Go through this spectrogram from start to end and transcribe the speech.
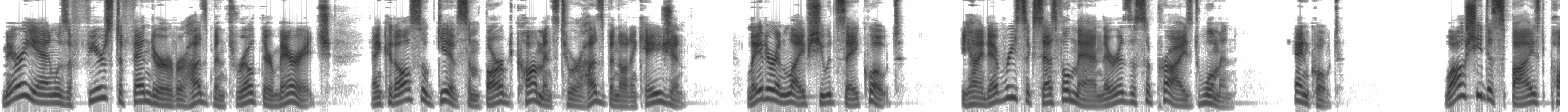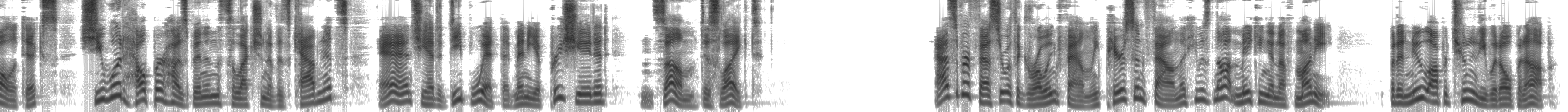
Marianne was a fierce defender of her husband throughout their marriage, and could also give some barbed comments to her husband on occasion. Later in life, she would say, quote, Behind every successful man there is a surprised woman. End quote. While she despised politics, she would help her husband in the selection of his cabinets, and she had a deep wit that many appreciated and some disliked. As a professor with a growing family, Pearson found that he was not making enough money but a new opportunity would open up.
